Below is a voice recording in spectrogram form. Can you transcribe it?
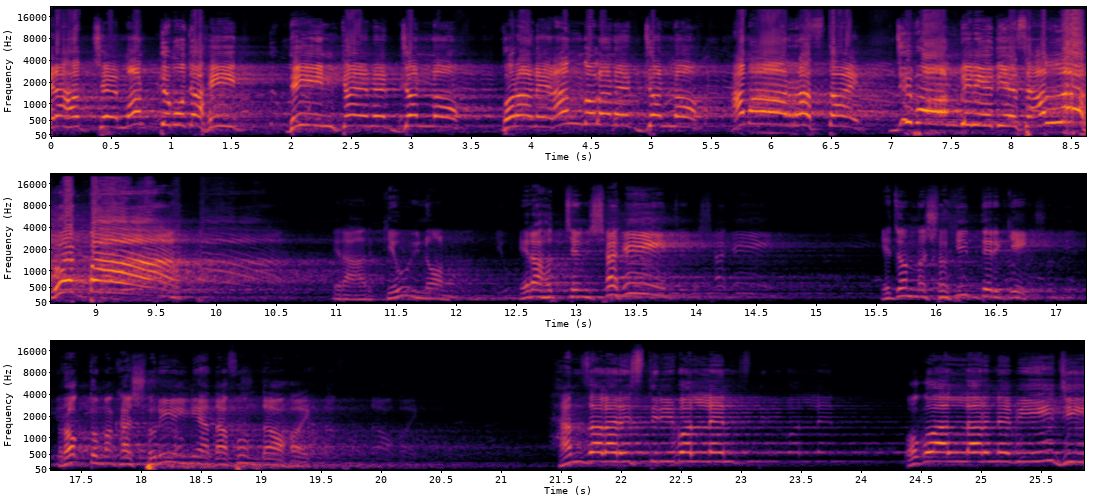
এরা হচ্ছে মর্দ মুজাহিদ, দিন কায়েমের জন্য, কোরআনের আন্দোলনের জন্য আমার রাস্তায় জীবন বিলিয়ে দিয়েছে আল্লাহ এরা আর কেউই নন, এরা হচ্ছেন শহীদ। এজন্য শহীদদেরকে রক্তমাখা শরীর নিয়ে দাফন দেওয়া হয়। হানজালার স্ত্রী বললেন, ওগো আল্লাহর নবীজি,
